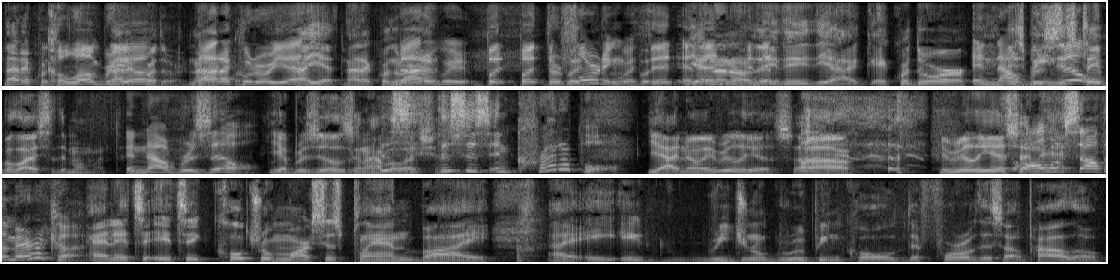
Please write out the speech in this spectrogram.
Not Ecuador. Colombia. Not Ecuador. Not, not Ecuador. Ecuador yet. Not yet. Not Ecuador. Not yet. Ecuador. But but they're But- flirting with but- it. And yeah, then, no, no. and They, then- they, yeah, Ecuador And now is being destabilized at the moment. and now Brazil. Yeah, Brazil is going to have This, elections. this is incredible. yeah, no, it really is. Uh, it really is. All of South America. and it's it's a cultural Marxist plan by a, a, a regional grouping called the Foro de Sao Paulo,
